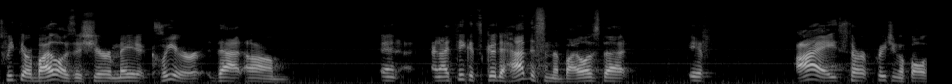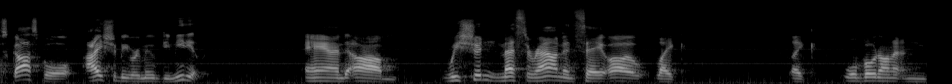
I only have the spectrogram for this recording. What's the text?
tweaked our bylaws this year and made it clear that, um, and and I think it's good to have this in the bylaws that if I start preaching a false gospel, I should be removed immediately and um, we shouldn't mess around and say, oh, like, like we'll vote on it in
